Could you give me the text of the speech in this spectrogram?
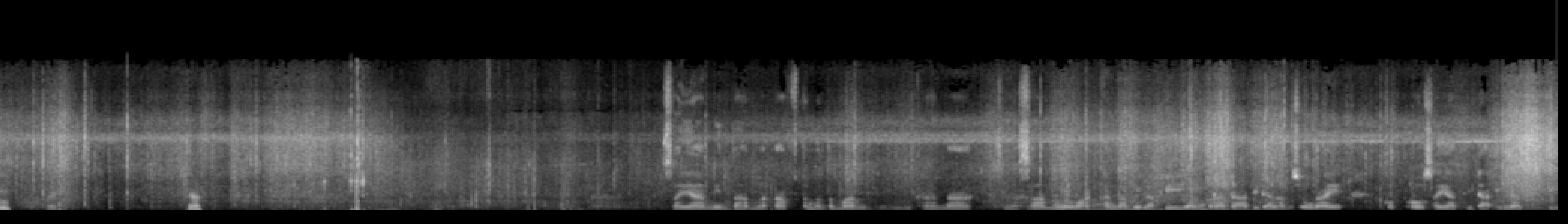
Hmm? Ya? Saya minta maaf teman-teman karena semasa mengeluarkan labi-labi yang berada di dalam sungai, GoPro saya tidak ingat di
